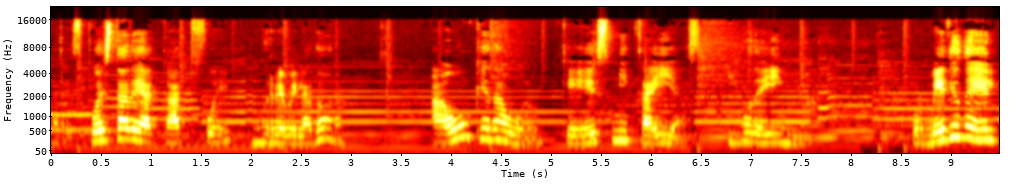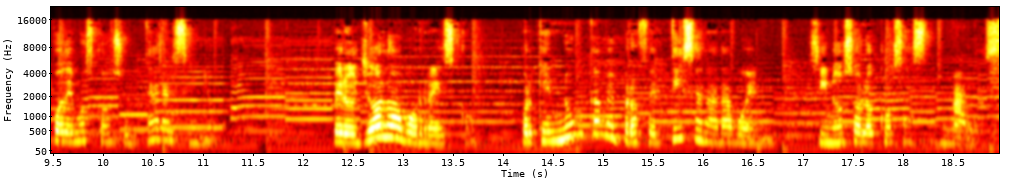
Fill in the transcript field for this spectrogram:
La respuesta de Acat fue muy reveladora. Aún queda uno, que es Micaías, hijo de Imla. Por medio de él podemos consultar al Señor. Pero yo lo aborrezco, porque nunca me profetiza nada bueno, sino solo cosas malas.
